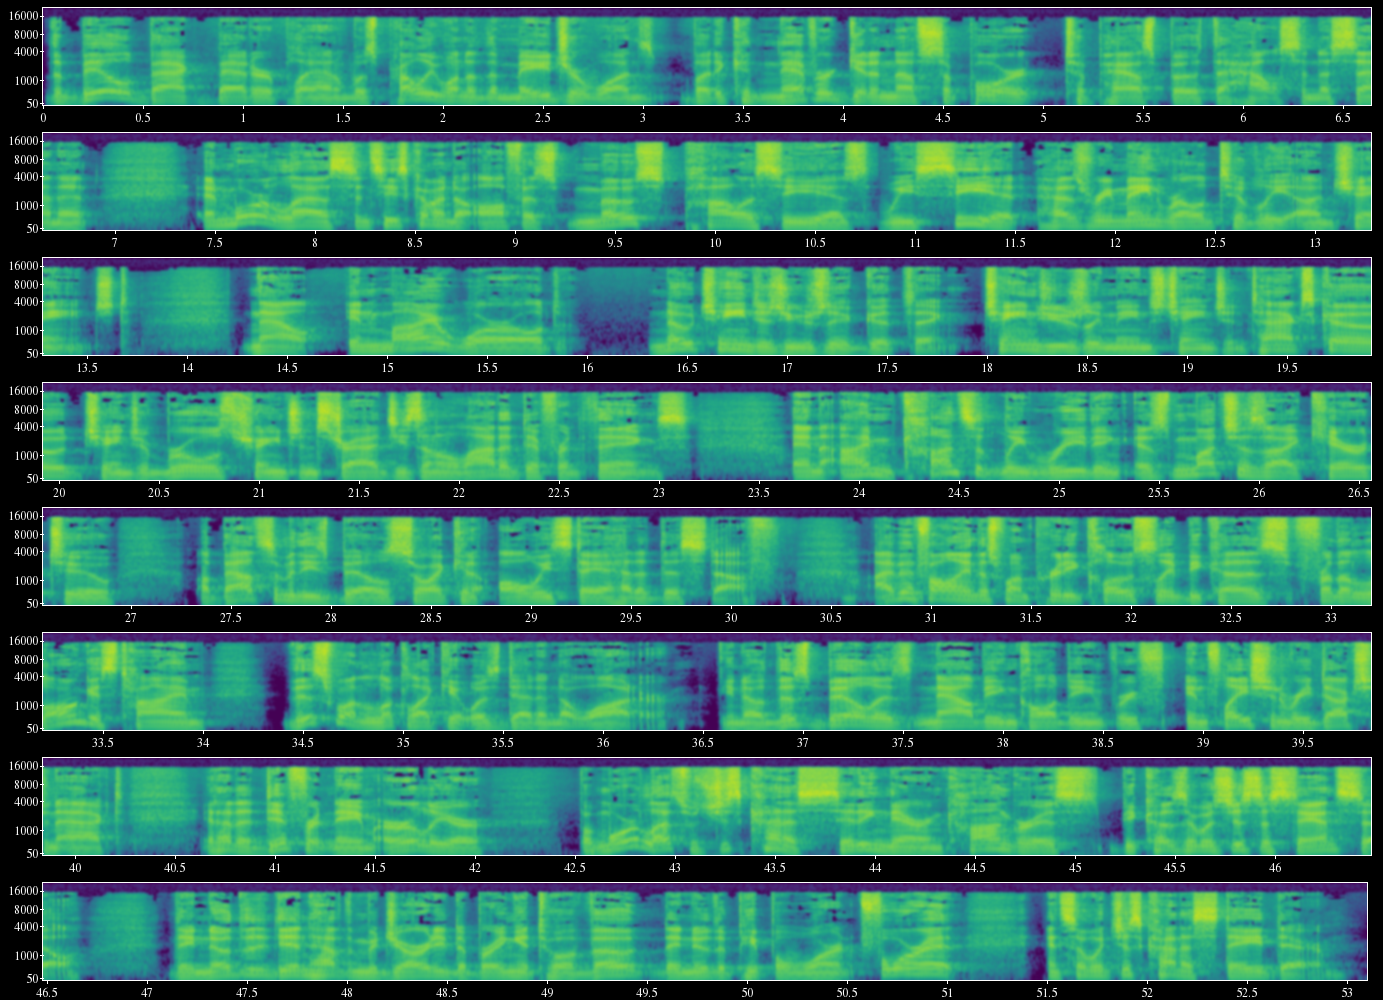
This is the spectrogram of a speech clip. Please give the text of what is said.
The Build Back Better plan was probably one of the major ones, but it could never get enough support to pass both the House and the Senate. And more or less, since he's come into office, most policy as we see it has remained relatively unchanged. Now, in my world, no change is usually a good thing. Change usually means change in tax code, change in rules, change in strategies, and a lot of different things. And I'm constantly reading as much as I care to about some of these bills so I can always stay ahead of this stuff. I've been following this one pretty closely because for the longest time, this one looked like it was dead in the water. You know, this bill is now being called the Inflation Reduction Act. It had a different name earlier but more or less was just kind of sitting there in Congress because it was just a standstill. They know that they didn't have the majority to bring it to a vote. They knew that people weren't for it. And so it just kind of stayed there.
